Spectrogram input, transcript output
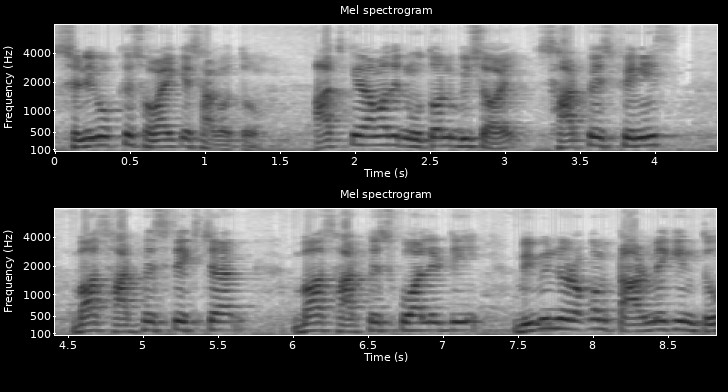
শ্রেণীকক্ষে সবাইকে স্বাগত। আজকের আমাদের নতুন বিষয় সারফেস ফিনিশ বা সারফেস টেক্সচার বা সারফেস কোয়ালিটি বিভিন্ন রকম টার্মে কিন্তু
